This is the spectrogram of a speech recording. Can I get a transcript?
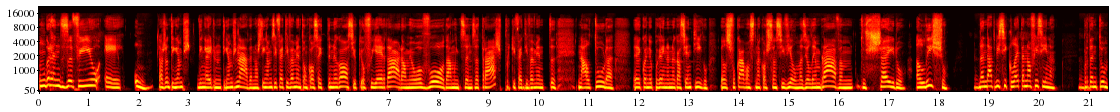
Um grande desafio é. Um, nós não tínhamos dinheiro, não tínhamos nada, nós tínhamos efetivamente um conceito de negócio que eu fui herdar ao meu avô há muitos anos atrás, porque efetivamente na altura, eh, quando eu peguei no negócio antigo, eles focavam-se na construção civil, mas eu lembrava-me do cheiro a lixo de andar de bicicleta na oficina. Portanto,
